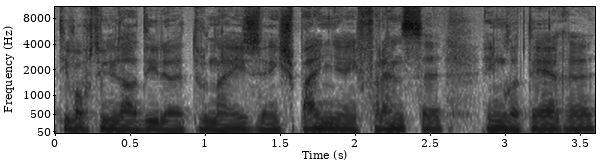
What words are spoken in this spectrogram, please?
tive a oportunidade de ir a torneios em Espanha, em França, em Inglaterra,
